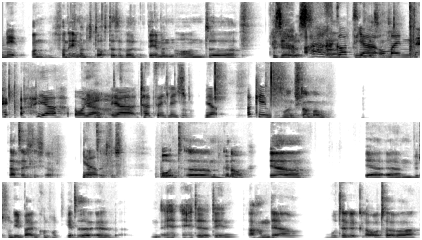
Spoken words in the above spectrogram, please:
Nee. Von, von Aemon, doch, das weil Damon und äh, Viserys. Ach ähm, Gott, ja, oh mein. Ja, oh ja, ja, Ja, tatsächlich. Ja. Ja. Okay. Da muss man einen Stammbaum. Tatsächlich, ja. Ja. Tatsächlich. Und ähm, genau, er, er ähm, wird von den beiden konfrontiert. Äh, er, er hätte den Drachen der Mutter geklaut, aber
